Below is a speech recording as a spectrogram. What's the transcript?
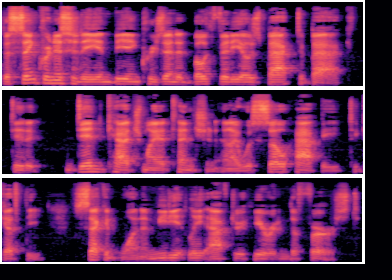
The synchronicity in being presented both videos back to back did, did catch my attention, and I was so happy to get the second one immediately after hearing the first.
